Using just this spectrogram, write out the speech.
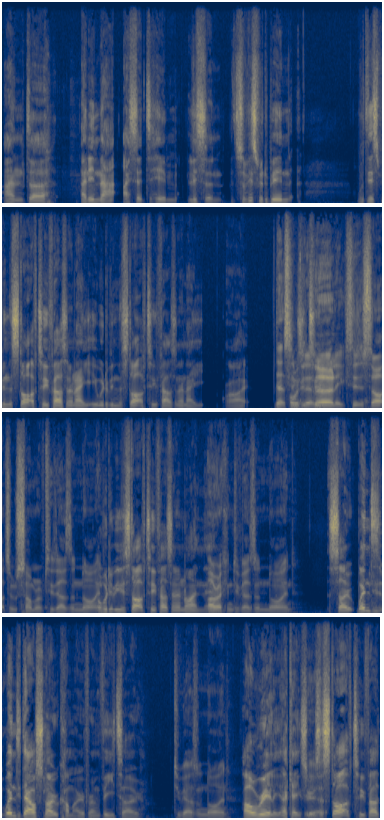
and uh, and in that, I said to him, "Listen, so this would have been would this have been the start of 2008? It would have been the start of 2008, right? that seems a it bit early because it didn't start till summer of 2009. Or would it be the start of 2009 then? I reckon 2009. So when did when did Al Snow come over and Vito? 2009. Oh, really? Okay, so it was the start of 2000.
